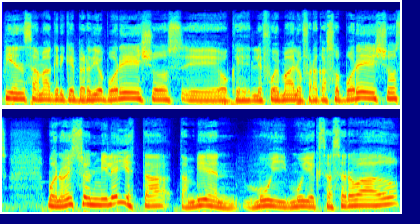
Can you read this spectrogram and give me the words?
Piensa Macri que perdió por ellos, eh, o que le fue mal o fracasó por ellos. Bueno, eso en mi ley está también muy, muy exacerbado.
